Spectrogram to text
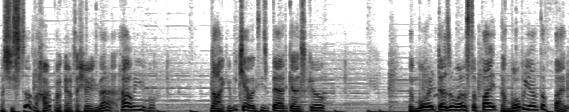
but she's still heartbroken after hearing that. How evil. Nagi, we can't let these bad guys go. The more it doesn't want us to fight, the more we have to fight.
